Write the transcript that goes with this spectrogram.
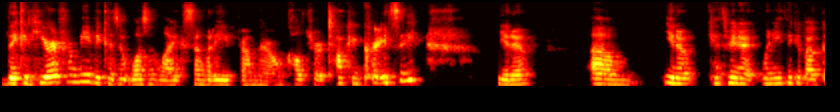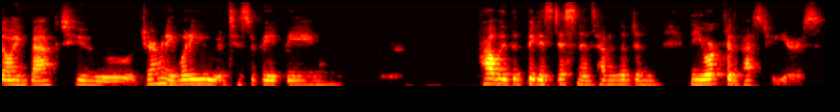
they could hear it from me because it wasn't like somebody from their own culture talking crazy you know? Um, you know katharina when you think about going back to germany what do you anticipate being probably the biggest dissonance having lived in new york for the past two years?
